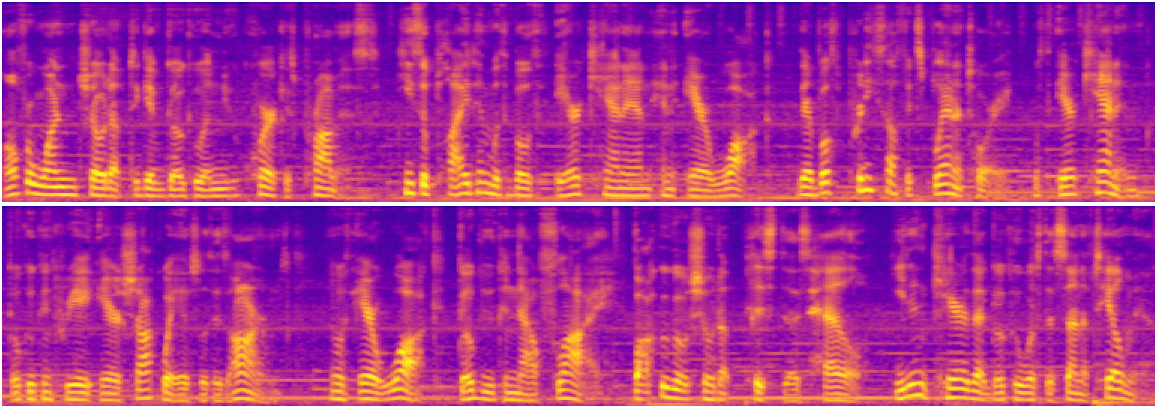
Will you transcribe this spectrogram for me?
All For One showed up to give Goku a new quirk as promised. He supplied him with both Air Cannon and Air Walk, they're both pretty self-explanatory. With Air Cannon, Goku can create air shockwaves with his arms, and with Air Walk, Goku can now fly. Bakugo showed up pissed as hell. He didn't care that Goku was the son of Tailman.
